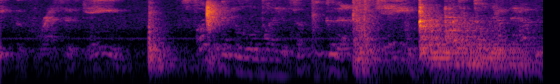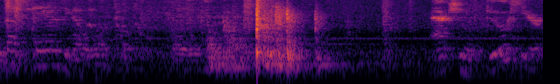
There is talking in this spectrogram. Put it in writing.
A great aggressive game. It's fun to make a little money at something you're good at. A game. You don't have to have the best hand. You gotta love poker. Action with Goo here.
